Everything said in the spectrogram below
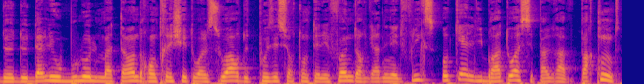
de d'aller au boulot le matin, de rentrer chez toi le soir, de te poser sur ton téléphone, de regarder Netflix, ok, libre à toi, c'est pas grave. Par contre,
